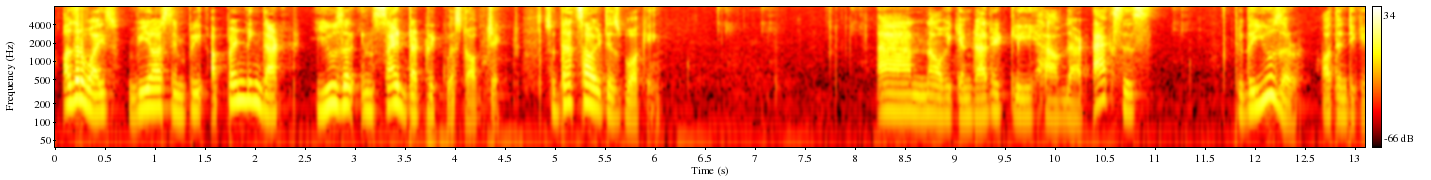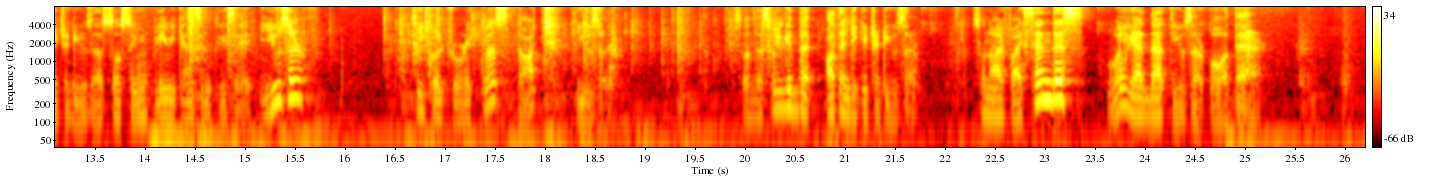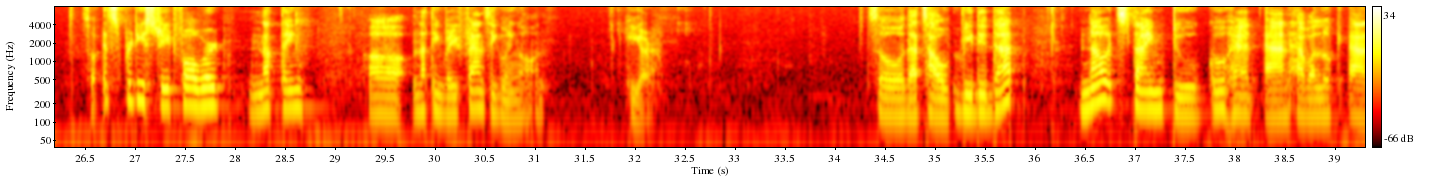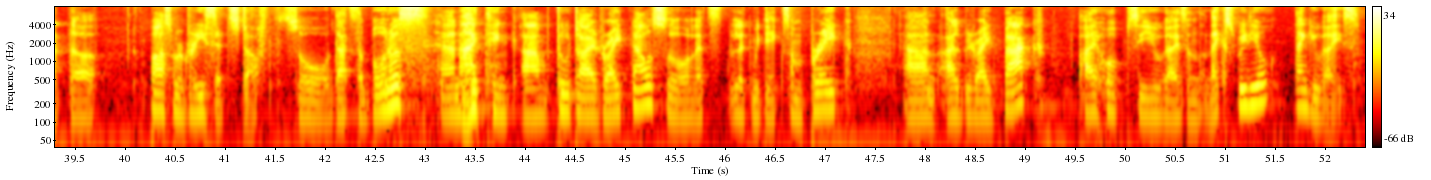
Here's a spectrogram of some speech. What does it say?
Otherwise, we are simply appending that user inside that request object. So that's how it is working. And now we can directly have that access to the user, authenticated user. So simply we can simply say user equal to request dot user. So this will give the authenticated user. So now if I send this, we'll get that user over there. So it's pretty straightforward. Nothing uh, nothing very fancy going on here. So that's how we did that. Now it's time to go ahead and have a look at the password reset stuff. So that's the bonus and I think I'm too tired right now so let's let me take some break and I'll be right back. I hope see you guys in the next video. Thank you guys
